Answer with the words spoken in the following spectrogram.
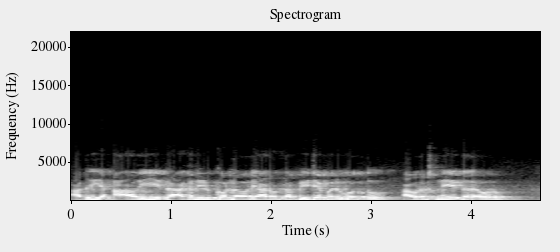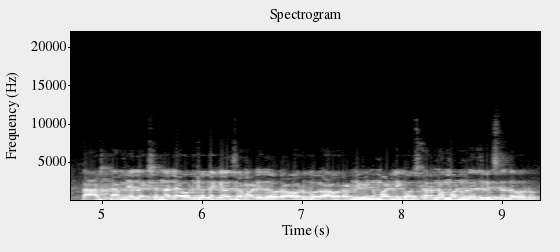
ಅದು ಆ ಈ ಡ್ರ್ಯಾಗನ್ ಹಿಡ್ಕೊಂಡವ್ರು ಯಾರು ಅಂತ ಬಿ ಜೆ ಪಿಯವ್ರಿಗೆ ಗೊತ್ತು. ಅವರ ಸ್ನೇಹಿತರೆ ಅವರು. ಲಾಸ್ಟ್ ಟೈಮ್ ಎಲೆಕ್ಷನಲ್ಲಿ ಅವ್ರ ಜೊತೆ ಕೆಲಸ ಮಾಡಿದವರು. ಅವ್ರಿಗೂ ಅವರನ್ನು ವಿನ್ ಮಾಡಲಿಕ್ಕೋಸ್ಕರ ನಮ್ಮನ್ನು ಎದುರಿಸಿದವರು.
